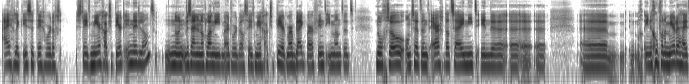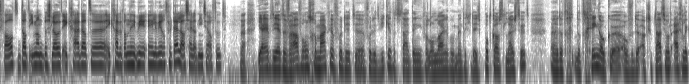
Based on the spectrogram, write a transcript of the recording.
eigenlijk is het tegenwoordig steeds meer geaccepteerd in Nederland. We zijn er nog lang niet, maar het wordt wel steeds meer geaccepteerd. Maar blijkbaar vindt iemand het nog zo ontzettend erg dat zij niet in de, eh, eh, eh, eh, in de groep van de meerderheid valt. Dat iemand besloot, ik ga dat, eh, ik ga dat aan de hele wereld vertellen als zij dat niet zelf doet. Ja, jij, hebt, jij hebt een verhaal voor ons gemaakt hè, voor, dit, eh, voor dit weekend. Dat staat denk ik wel online op het moment dat je deze podcast luistert. Eh, dat, dat ging ook over de acceptatie. Want eigenlijk,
